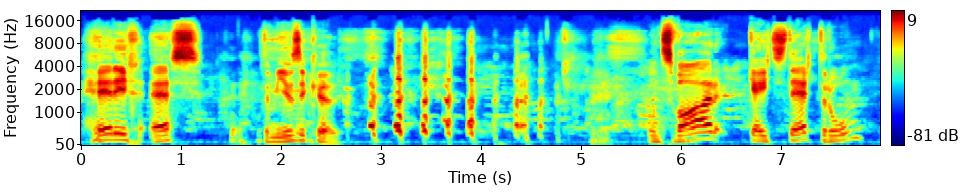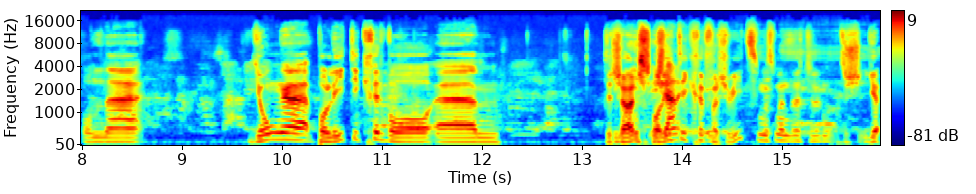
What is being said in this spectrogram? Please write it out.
Herich S. The Musical. Und zwar geht es dort darum, um einen jungen Politiker, der ähm, Der Ist- schönste ist er- Politiker der Schweiz, muss man das Der sch-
